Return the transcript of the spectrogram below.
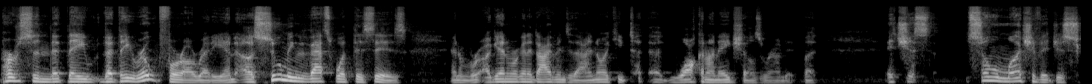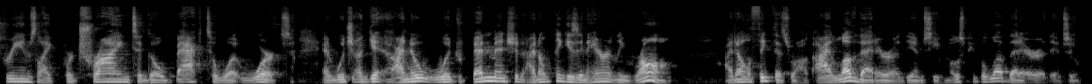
person that they that they wrote for already, and assuming that that's what this is. And we're, again, we're going to dive into that. I know I keep uh, walking on eggshells around it, but it's just so much of it just screams like we're trying to go back to what worked, and which again, I know what Ben mentioned. I don't think is inherently wrong. I don't think that's wrong. I love that era of the MCU. Most people love that era of the MCU.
